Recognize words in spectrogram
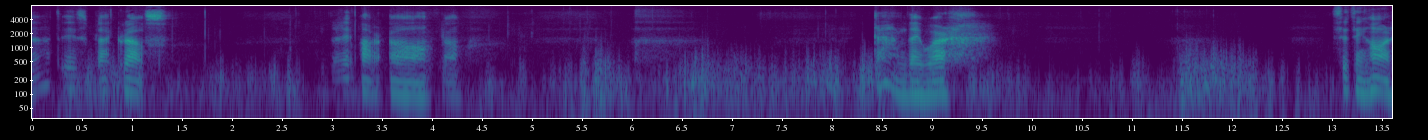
That is black grouse. They are, oh no. Damn, they were sitting hard.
